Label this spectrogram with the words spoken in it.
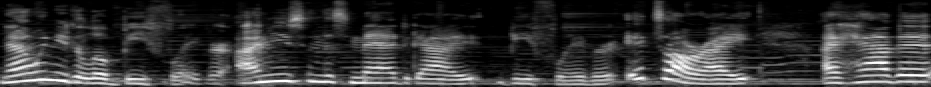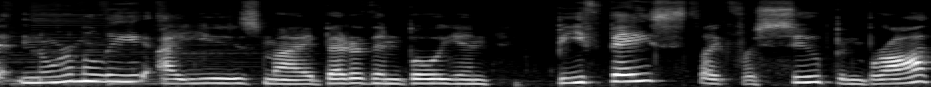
Now we need a little beef flavor. I'm using this Maggi beef flavor. It's all right. I have it. Normally I use my Better Than Bouillon beef base, like for soup and broth,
